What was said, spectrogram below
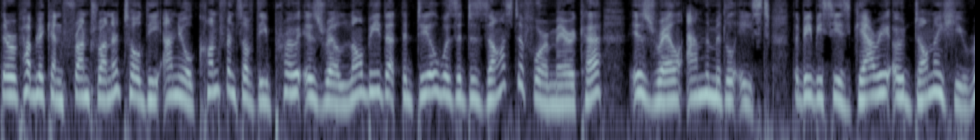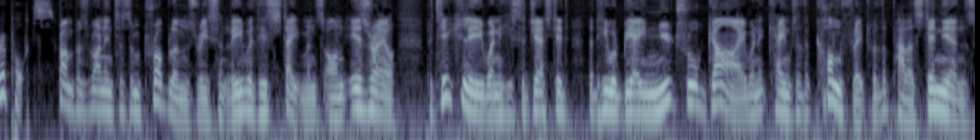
The Republican frontrunner told the annual conference of the pro Israel lobby that the deal was a disaster for America, Israel, and the Middle East. The BBC's Gary O'Donoghue reports. Trump has run into some problems recently with his statements on Israel, particularly when he suggested that he would be a neutral guy when it came to the conflict with the Palestinians.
